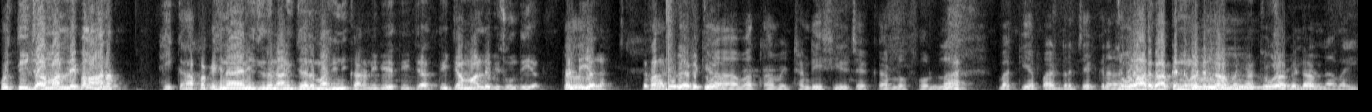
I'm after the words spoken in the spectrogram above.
ਕੋਈ ਤੀਜਾ ਮੰਨ ਲੈ ਭਲਾ ਹਨਾ? ਠੀਕ ਆ। ਆਪਾਂ ਕਿਸੇ ਨਾਲ ਨਹੀਂ ਜਦੋਂ ਨਾਲ ਜਦਮਾਸ਼ੀ ਨਹੀਂ ਕਰਨੀ ਵੀ ਇਹ ਤੀਜਾ ਤੀਜਾ ਮੰਨ ਲੈ ਵੀ ਸੁੰਦੀ ਆ। ਠੰਡੀ ਆ ਲੈ ਦਿਖਾ ਦੇ ਰਿਹਾ ਵਿੱਚ। ਕਿਆ ਬਾਤਾਂ ਬਈ ਠੰਡੀ ਸੀਲ ਚੈੱਕ ਕਰ ਲਓ ਫੁੱਲ ਆ। ਬਾਕੀ ਆਪਾਂ ਆਰਡਰ ਚੈੱਕ ਕਰਾ ਝੋਲਾ ਦਿਖਾ ਕਿੰਨੀਆਂ ਟੰਨਾਂ ਪਈਆਂ ਝੋਲਾ ਕਿੱਡਾ। ਲੈ ਬਾਈ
